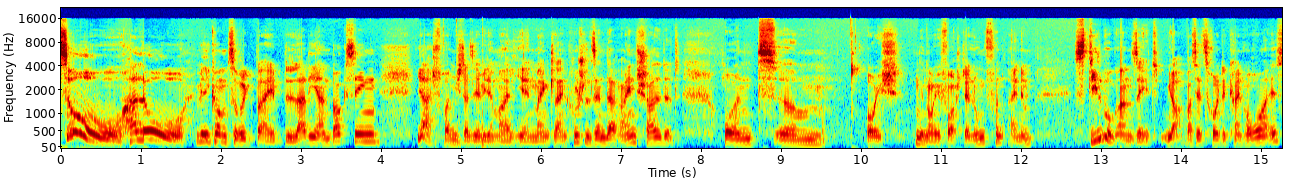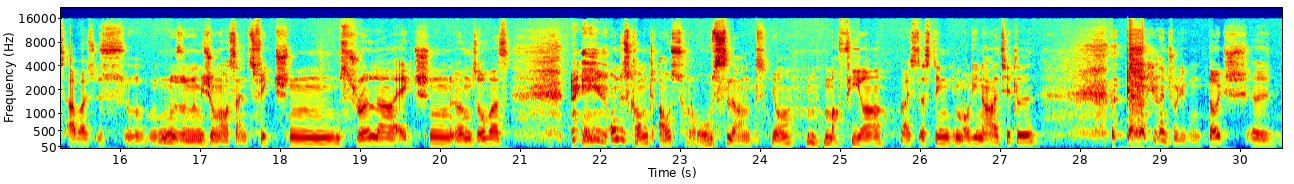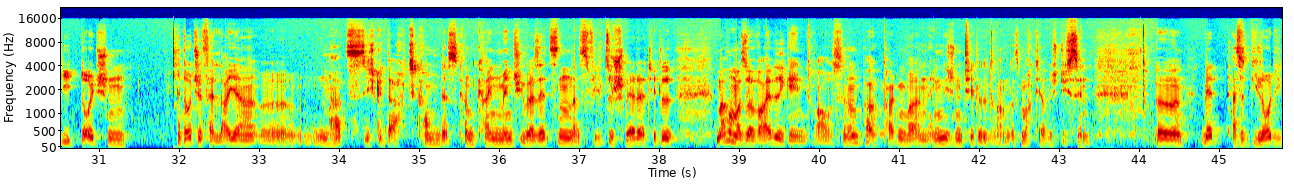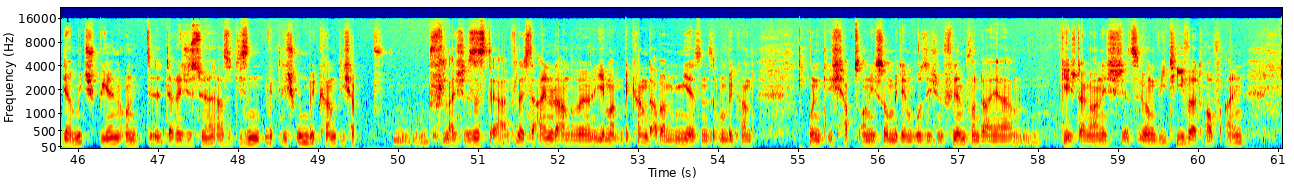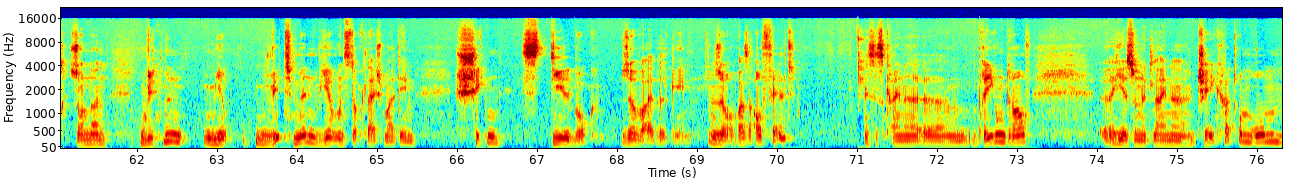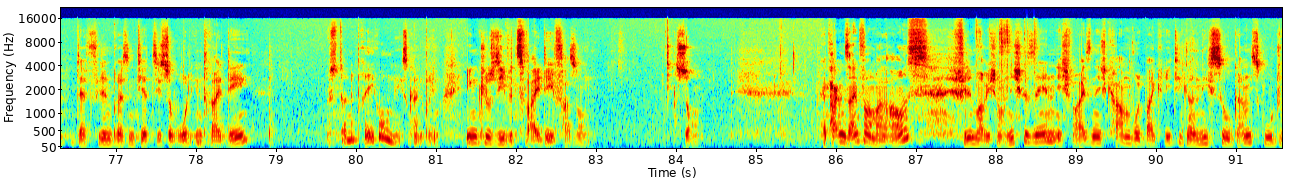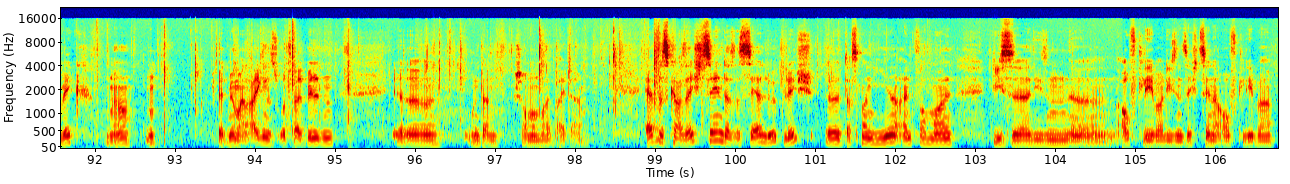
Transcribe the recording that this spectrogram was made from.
So, hallo, willkommen zurück bei Bloody Unboxing. Ja, ich freue mich, dass ihr wieder mal hier in meinen kleinen Kuschelsender reinschaltet und ähm, euch eine neue Vorstellung von einem Steelbook anseht. Ja, was jetzt heute kein Horror ist, aber es ist äh, nur so eine Mischung aus Science Fiction, Thriller, Action, irgend sowas. Und es kommt aus Russland. Ja, Mafia heißt das Ding im Originaltitel. Entschuldigung, Deutsch, äh, die deutschen deutsche Verleiher äh, hat sich gedacht, komm, das kann kein Mensch übersetzen, das ist viel zu schwer, der Titel. Machen wir Survival Game draus. Ja? Packen wir einen englischen Titel dran, das macht ja richtig Sinn. Äh, also die Leute, die da mitspielen und äh, der Regisseur, also die sind wirklich unbekannt. Ich habe, vielleicht ist es der, vielleicht der ein oder andere jemanden bekannt, aber mir sind sie unbekannt. Und ich habe es auch nicht so mit dem russischen Film, von daher gehe ich da gar nicht jetzt irgendwie tiefer drauf ein, sondern widmen, mir, widmen wir uns doch gleich mal dem schicken Steelbook Survival Game. So, was auffällt, es ist keine äh, Prägung drauf. Äh, hier ist so eine kleine J-Card drumherum. Der Film präsentiert sich sowohl in 3D. Ist da eine Prägung? Ne, ist keine Prägung. Inklusive 2D-Fassung. So, wir packen es einfach mal aus. Film habe ich noch nicht gesehen. Ich weiß nicht, kam wohl bei Kritikern nicht so ganz gut weg. Ja, hm. ich werde mir mein eigenes Urteil bilden äh, und dann schauen wir mal weiter. FSK 16, das ist sehr löblich, äh, dass man hier einfach mal diese, diesen äh, Aufkleber, diesen 16er Aufkleber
